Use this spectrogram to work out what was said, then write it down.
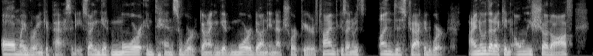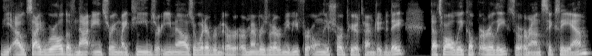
all my brain capacity so I can get more intense work done. I can get more done in that short period of time because I know it's undistracted work. I know that I can only shut off the outside world of not answering my teams or emails or whatever, or, or members, whatever it may be, for only a short period of time during the day. That's why I'll wake up early, so around 6 a.m.,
